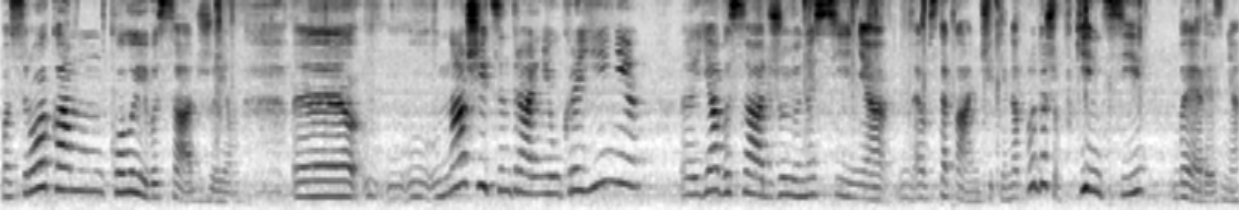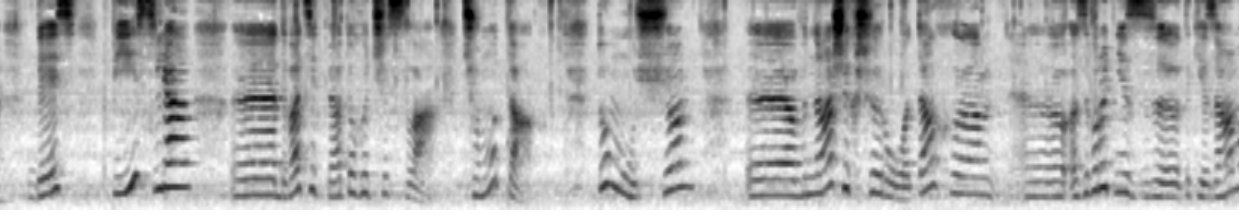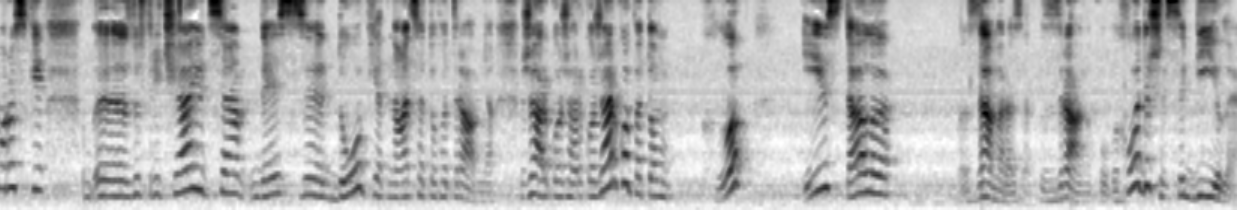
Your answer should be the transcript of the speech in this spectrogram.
по срокам, коли висаджуємо? Е, В нашій центральній Україні е, я висаджую насіння е, в стаканчики на продаж в кінці березня, десь після е, 25 числа. Чому так? Тому що е, в наших широтах е, е, зворотні такі заморозки е, зустрічаються десь до 15 травня. Жарко, жарко, жарко, потім хлоп, і стало заморозок. Зранку виходиш і все біле.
